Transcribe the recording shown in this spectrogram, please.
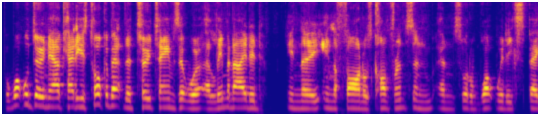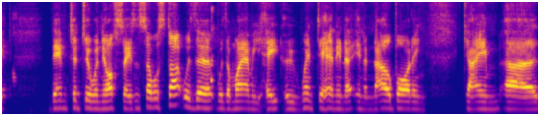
But what we'll do now, Caddy, is talk about the two teams that were eliminated in the in the finals conference and, and sort of what we'd expect them to do in the off season. So we'll start with the with the Miami Heat, who went down in a in a nail biting game, uh,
